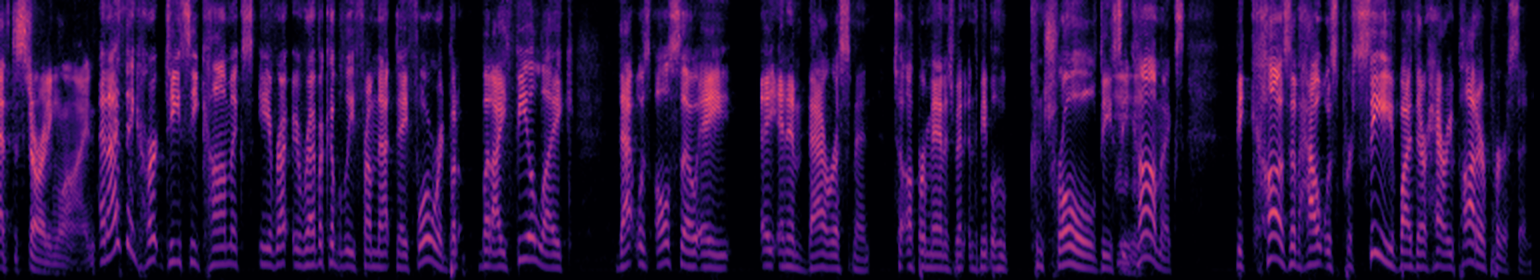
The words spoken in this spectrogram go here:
at the starting line. and I think hurt DC Comics irre- irrevocably from that day forward. But but I feel like that was also a, a an embarrassment to upper management and the people who control DC Mhm. Comics because of how it was perceived by their Harry Potter person.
